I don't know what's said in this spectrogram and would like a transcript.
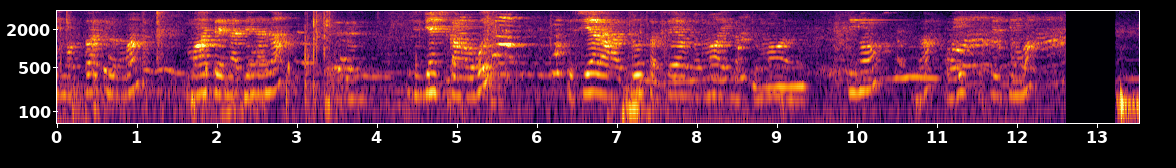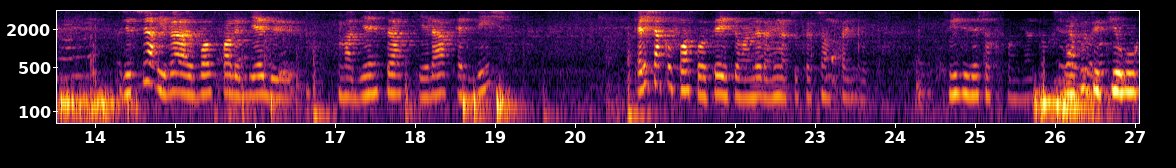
bonsoir tout le monde. Moi, c'est Nadia Nana. Euh, je viens du Cameroun. Je suis à la radio, ça fait vraiment exactement 6 euh, mois. Oui, c'est 6 mois. Je suis arrivée à Evos par le biais de ma bien sœur qui est là, Edwige. Elle, chaque fois, sortait et se rendait dans une association Freiburg. Je lui disais chaque fois, vous étiez où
